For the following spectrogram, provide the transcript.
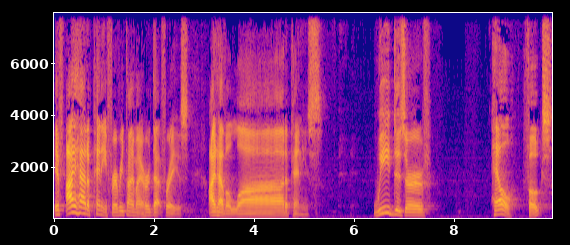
If I had a penny for every time I heard that phrase, I'd have a lot of pennies. We deserve hell, folks.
